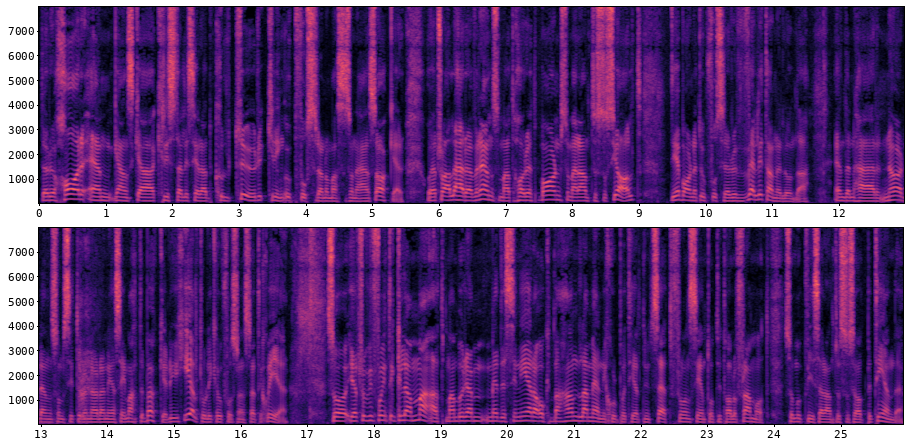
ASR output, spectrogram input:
Där du har en ganska kristalliserad kultur kring uppfostran och massa sådana här saker. Och jag tror alla här är överens om att har du ett barn som är antisocialt det barnet uppfostrar du väldigt annorlunda än den här nörden som sitter och nördar ner sig i matteböcker. Det är ju helt olika uppfostringsstrategier. Så jag tror vi får inte glömma att man börjar medicinera och behandla människor på ett helt nytt sätt från sent 80-tal och framåt som uppvisar antisocialt beteende.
